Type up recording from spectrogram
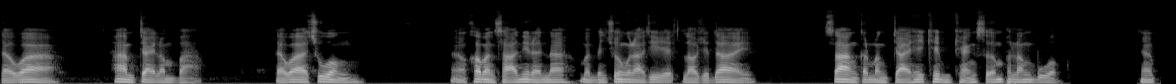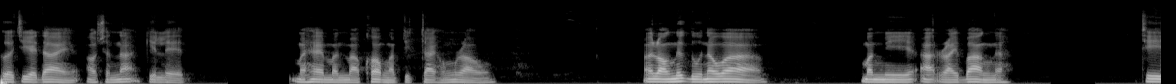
แต่ว่าห้ามใจลำบาก แต่ว่าช่วงเข้าพรรษานี่แหละนะ มันเป็นช่วงเวลาที่เราจะได้สร้างกำลังใจให้เข้มแข็งเสริมพลังบวกนะเพื่อที่จะได้เอาชนะกิเลส ไม่ให้มันมาครอบงำจิตใจของเรา ลองนึกดูนะว่ามันมีอะไรบ้างนะ ที่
